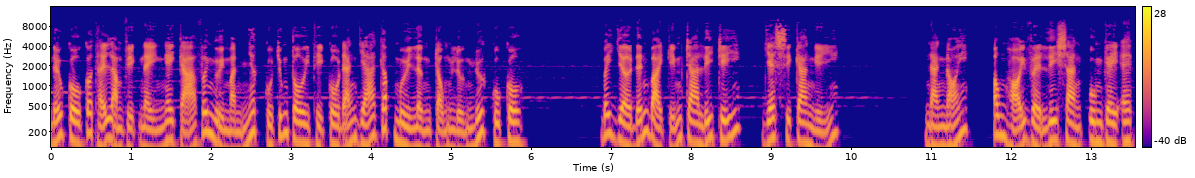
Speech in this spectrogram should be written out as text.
Nếu cô có thể làm việc này ngay cả với người mạnh nhất của chúng tôi thì cô đáng giá gấp 10 lần trọng lượng nước của cô. Bây giờ đến bài kiểm tra lý trí, Jessica nghĩ. Nàng nói, ông hỏi về Lisan Ungayev.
